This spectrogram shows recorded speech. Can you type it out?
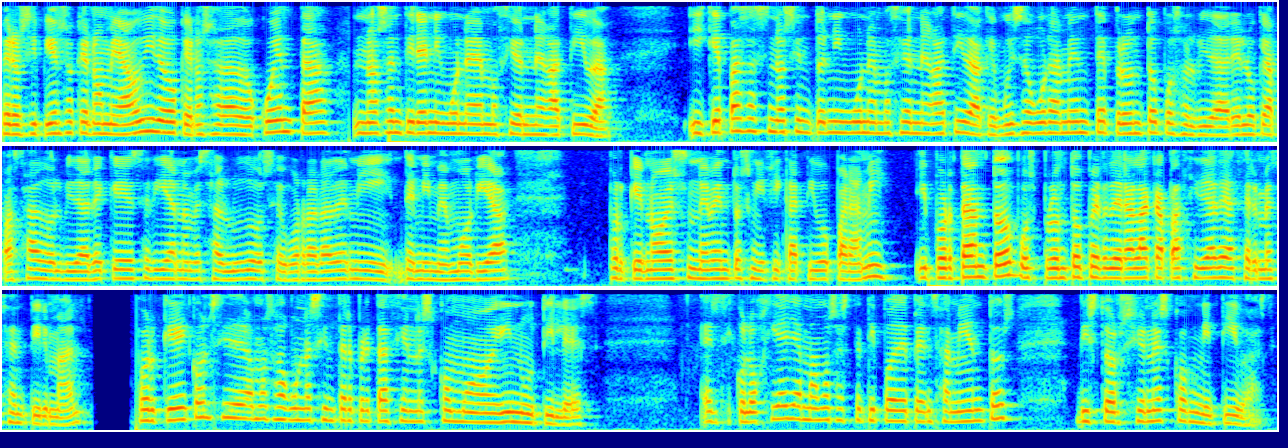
Pero si pienso que no me ha oído, que no se ha dado cuenta, no sentiré ninguna emoción negativa. ¿Y qué pasa si no siento ninguna emoción negativa? Que muy seguramente pronto pues olvidaré lo que ha pasado, olvidaré que ese día no me saludó se borrará de mi, de mi memoria porque no es un evento significativo para mí y por tanto pues pronto perderá la capacidad de hacerme sentir mal. ¿Por qué consideramos algunas interpretaciones como inútiles? En psicología llamamos a este tipo de pensamientos distorsiones cognitivas.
